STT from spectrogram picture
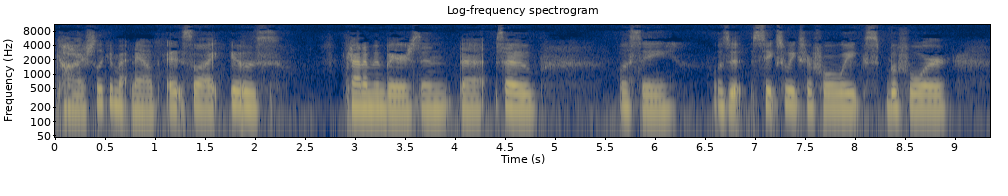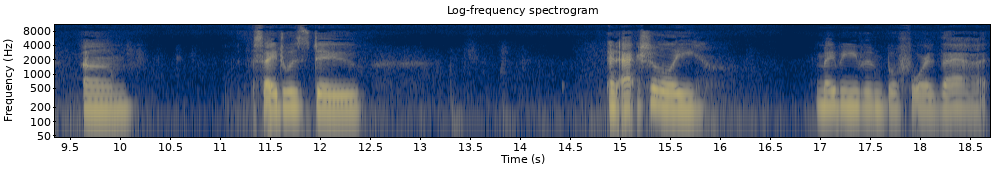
gosh, looking back now, it's like it was kind of embarrassing that. So, let's see, was it six weeks or four weeks before um, Sage was due? And actually, maybe even before that,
